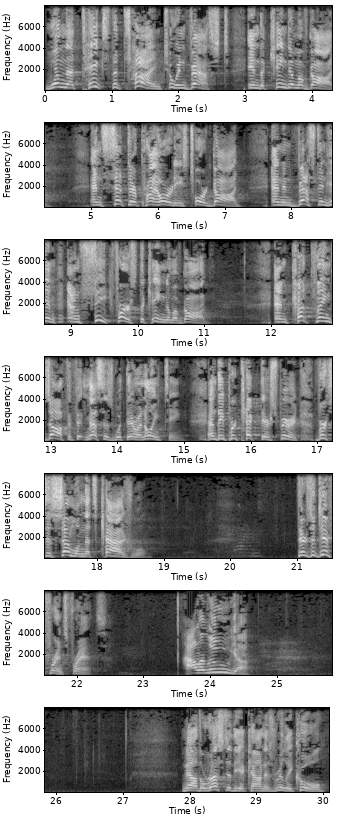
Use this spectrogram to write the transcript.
One that takes the time to invest in the kingdom of God and set their priorities toward God and invest in Him and seek first the kingdom of God and cut things off if it messes with their anointing and they protect their spirit versus someone that's casual. There's a difference, friends. Hallelujah. Now, the rest of the account is really cool.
